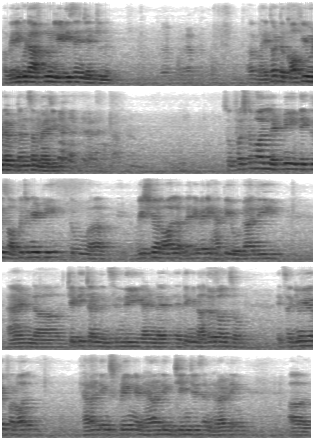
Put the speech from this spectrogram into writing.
A very good afternoon, ladies and gentlemen. Uh, I thought the coffee would have done some magic. So first of all, let me take this opportunity to uh, wish you all a very, very happy Ugadi and uh, Cheti Chand in Sindhi and I, I think in others also. It's a new year for all, heralding spring and heralding changes and heralding uh,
